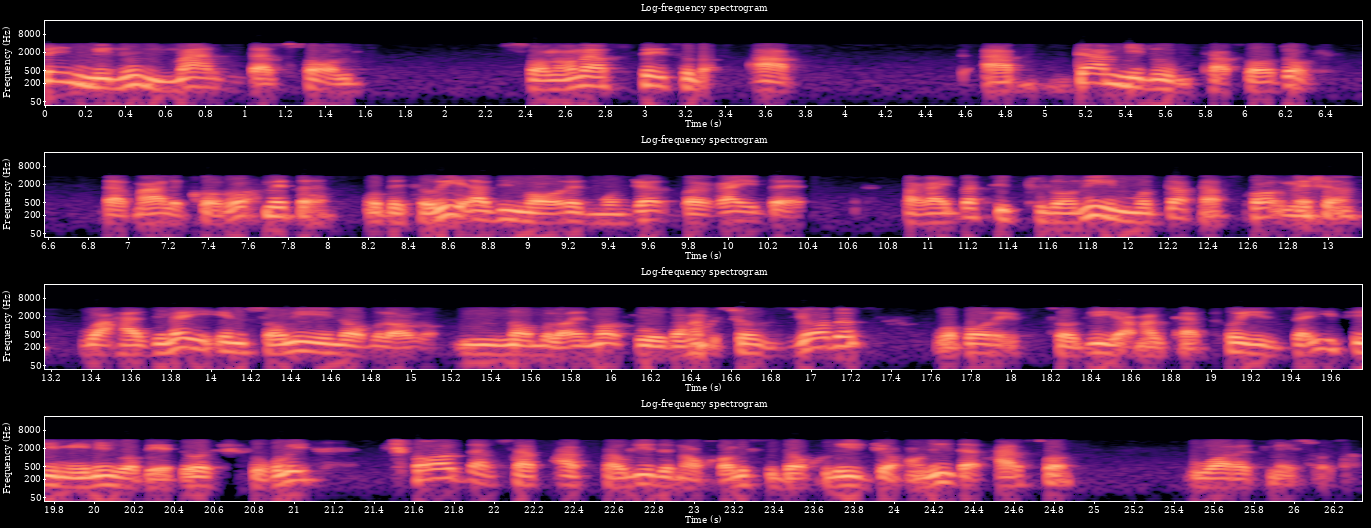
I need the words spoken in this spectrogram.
میلیون مرد در سال سالانه از 310 میلیون تصادف در محل کار رخ میتن و به از این موارد منجر به غیب به غیبت طولانی مدت افکار میشه و هزینه انسانی ناملایمات روزانه بسیار زیاد است و بار اقتصادی عملکردهای ضعیف ایمنی و بهداشت شغلی چهار درصد از تولید ناخالص داخلی جهانی در هر سال وارد می سازند.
